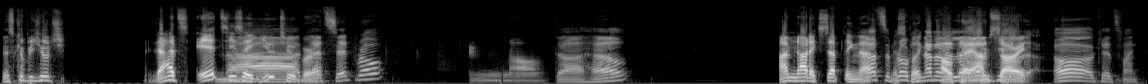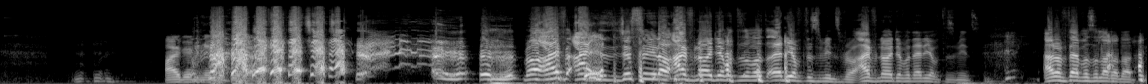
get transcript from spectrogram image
This could be huge. That's it. He's a YouTuber. That's it, bro. No. The hell? I'm not accepting that. That's a broken. misclick. No, no, no. okay, let I'm keep sorry. it. Oh, okay, it's fine. I didn't mean to bro, I've, I, just so you know, I have no idea what, this, what any of this means, bro. I have no idea what any of this means. I don't know if that was a lot or not.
